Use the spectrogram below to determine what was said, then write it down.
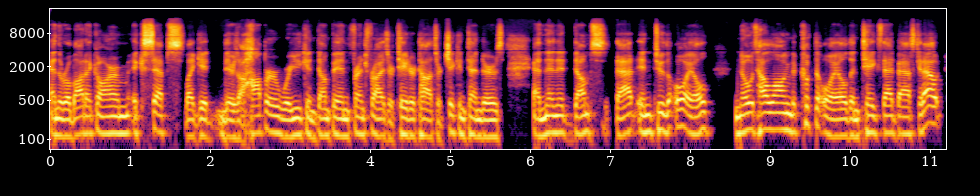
and the robotic arm accepts like it. There's a hopper where you can dump in French fries or tater tots or chicken tenders, and then it dumps that into the oil, knows how long to cook the oil, then takes that basket out,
